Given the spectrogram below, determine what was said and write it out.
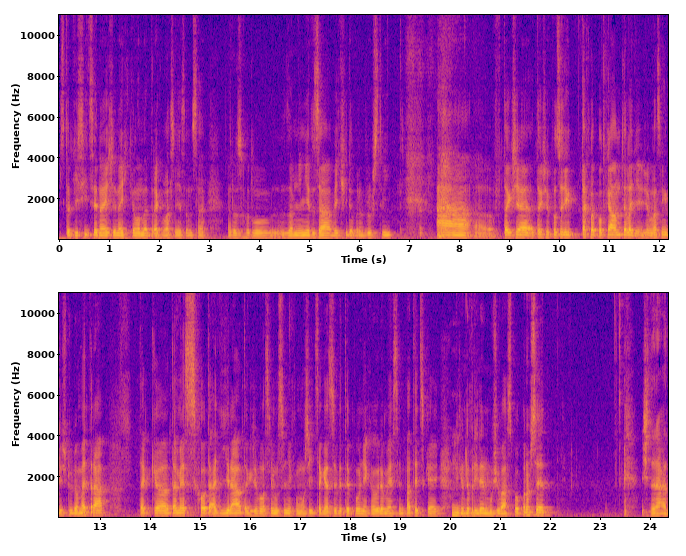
100 tisíci naježděných kilometrech vlastně jsem se rozhodl zaměnit za větší dobrodružství. A takže, takže v podstatě takhle potkávám ty lidi, že vlastně když jdu do metra, tak eh, tam je schod a díra, takže vlastně musím někomu říct, tak já si vytipu někoho, kdo mi je sympatický. Hmm. Dobrý den, můžu vás poprosit? že teda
